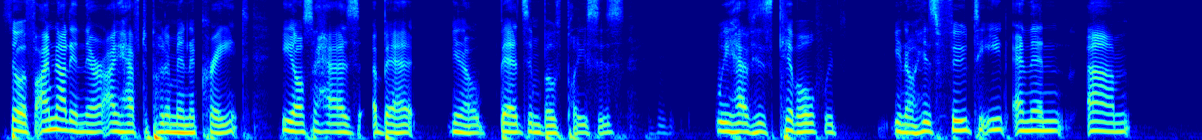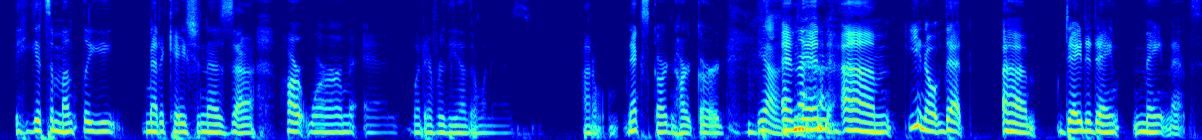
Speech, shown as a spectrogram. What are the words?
So if I'm not in there, I have to put him in a crate. He also has a bed, you know, beds in both places. We have his kibble, which you know, his food to eat, and then um, he gets a monthly medication as a heartworm and whatever the other one is. I don't NexGard heart guard, Yeah. and then um, you know that um day to day maintenance,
